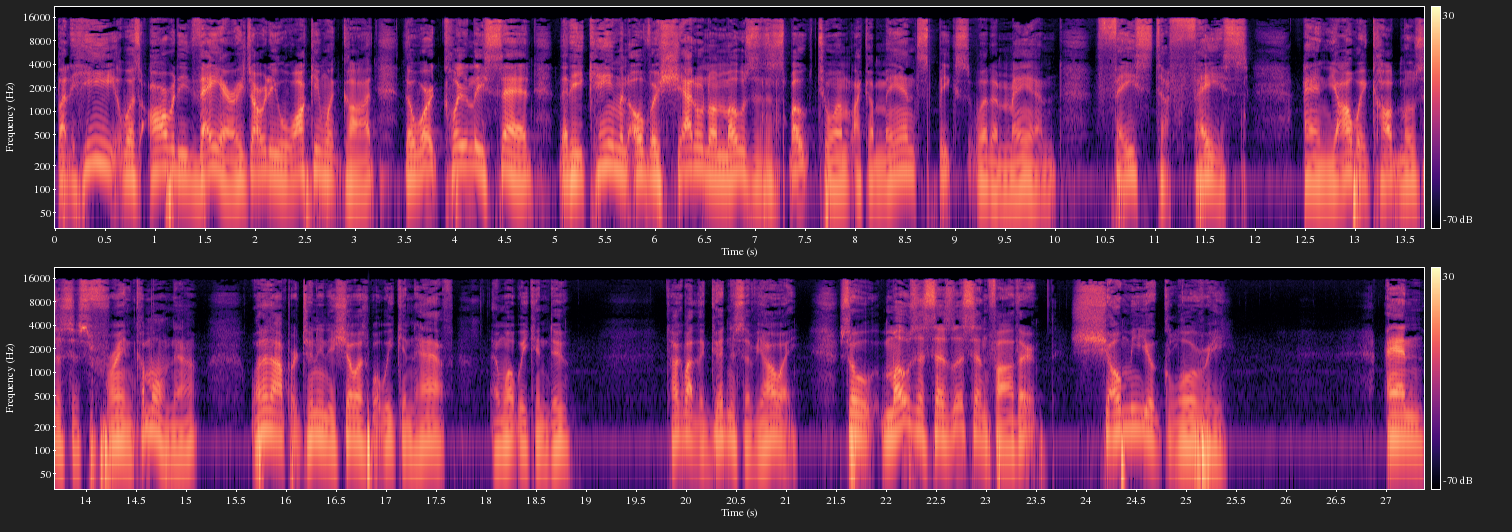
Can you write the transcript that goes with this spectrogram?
But he was already there. He's already walking with God. The word clearly said that he came and overshadowed on Moses and spoke to him like a man speaks with a man face to face. And Yahweh called Moses his friend. Come on now. What an opportunity to show us what we can have and what we can do. Talk about the goodness of Yahweh. So Moses says, Listen, Father, show me your glory. And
